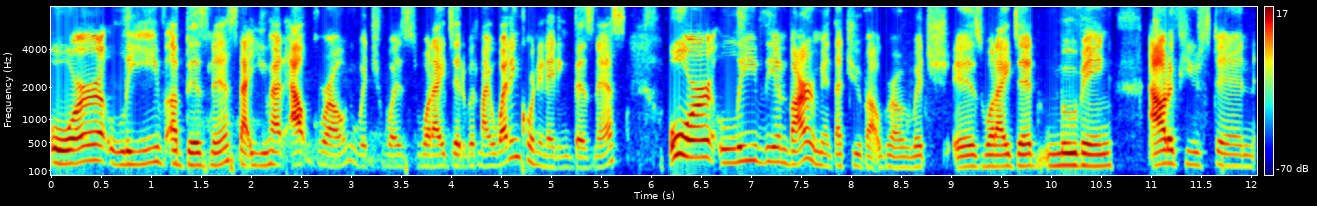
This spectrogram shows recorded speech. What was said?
or leave a business that you had outgrown, which was what I did with my wedding coordinating business, or leave the environment that you've outgrown, which is what I did moving out of Houston,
